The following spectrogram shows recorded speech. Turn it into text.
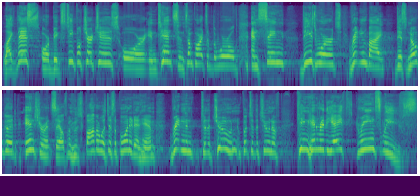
like this, or big steeple churches, or in tents in some parts of the world, and sing these words written by this no good insurance salesman whose father was disappointed in him, written to the tune, put to the tune of King Henry VIII's green sleeves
